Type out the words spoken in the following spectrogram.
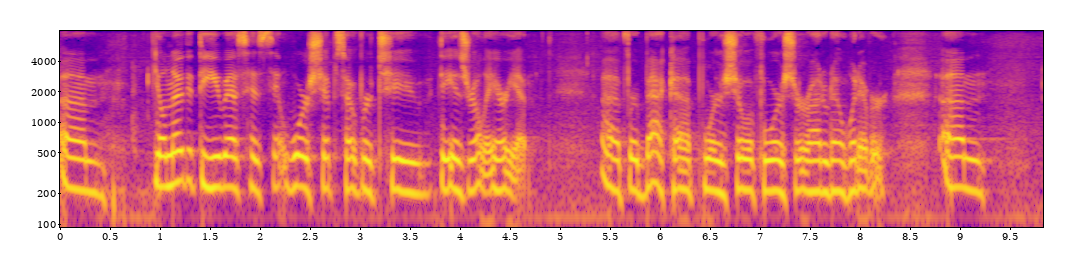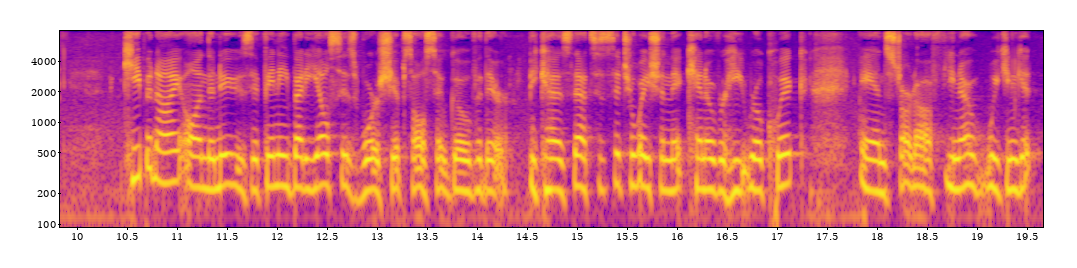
um, you'll know that the U.S. has sent warships over to the Israel area uh, for backup or show of force or I don't know, whatever. Um, keep an eye on the news. If anybody else's warships also go over there because that's a situation that can overheat real quick and start off you know we can get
